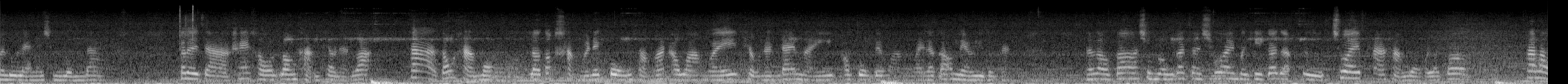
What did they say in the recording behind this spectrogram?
มาดูแลในชมรมได้ ก็เลยจะให้เขาลองถามแถวนั้นว่า ถ้าต้องหาหมอเราต้องขังไว้ในกรงสามารถเอาวางไว้แถวนั้นได้ไหมเอากรงไปวางไว้แล้วก็เอาแมวอยู่ตรงนั้น แล้วเราก็ชมรมก็จะช่วยบางทีก็จะคือช่วยพาหาหมอแล้วก็ถ้าเรา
